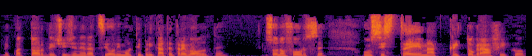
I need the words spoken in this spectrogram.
le 14 generazioni moltiplicate tre volte, sono forse un sistema crittografico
